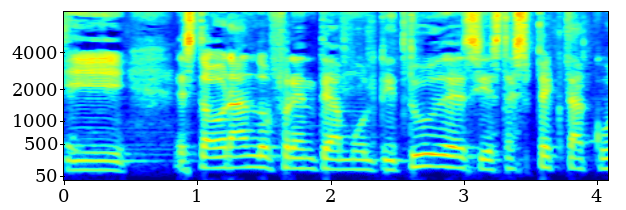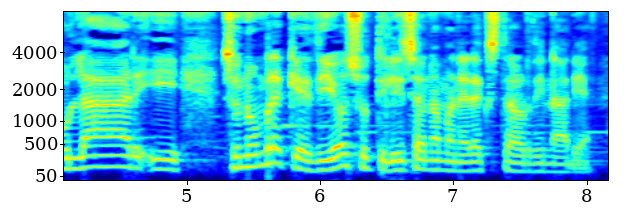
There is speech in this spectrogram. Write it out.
y está orando frente a multitudes y está espectacular y es un hombre que Dios utiliza de una manera extraordinaria.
